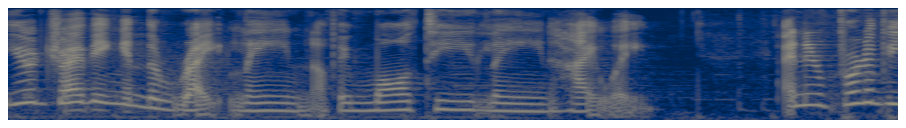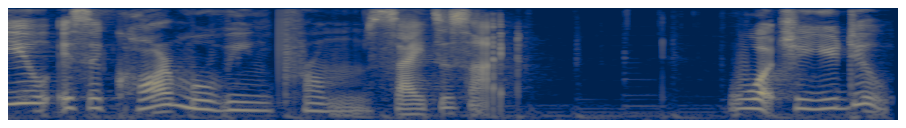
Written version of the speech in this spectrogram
You're driving in the right lane of a multi lane highway, and in front of you is a car moving from side to side. What should you do?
